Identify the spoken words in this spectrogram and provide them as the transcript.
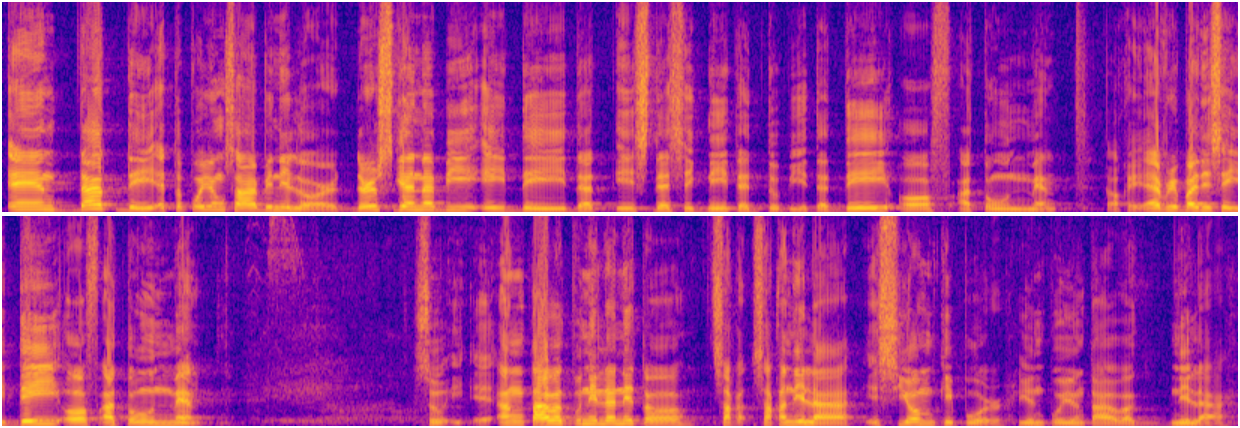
And that day, ito po yung sabi ni Lord, there's gonna be a day that is designated to be the Day of Atonement. Okay, everybody say, Day of Atonement. So, ang tawag po nila nito sa, sa kanila is Yom Kippur. Yun po yung tawag nila.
